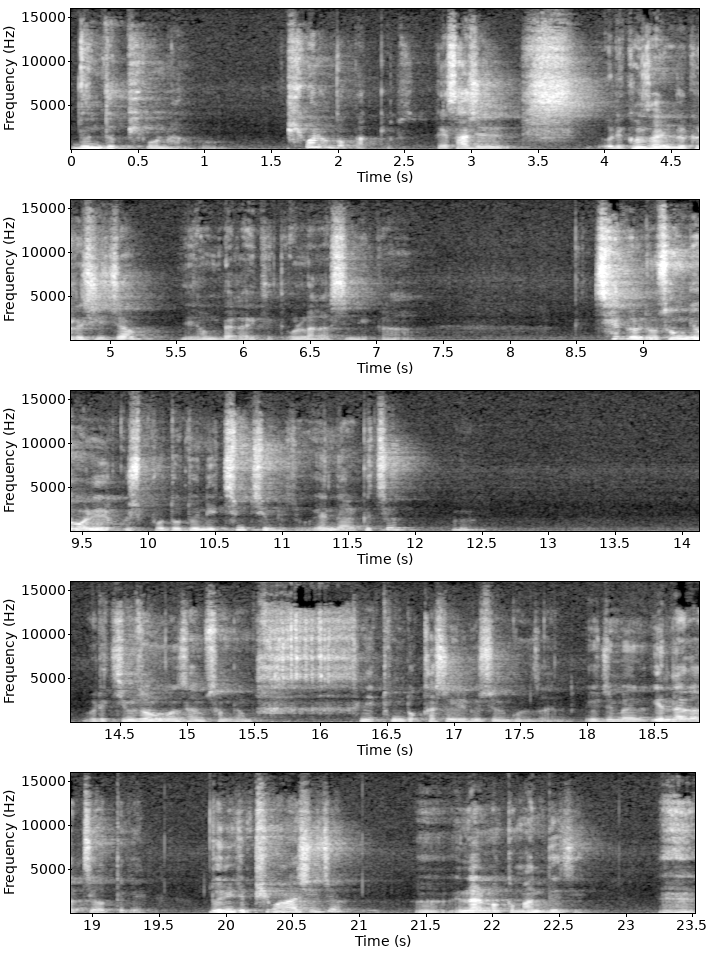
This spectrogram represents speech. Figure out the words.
눈도 피곤하고 피곤한 것밖에 없어요. 사실 우리 권사님들 그러시죠? 연배가 이렇게 올라갔으니까 책을 좀 성경을 읽고 싶어도 눈이 침침해져. 옛날 그죠? 응? 우리 김성원 권사님 성경 많이 통독하셔 읽으시는 권사님. 요즘에 옛날 같이 어떻게 눈이 좀 피곤하시죠? 어, 옛날만큼 안 되지. 예.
